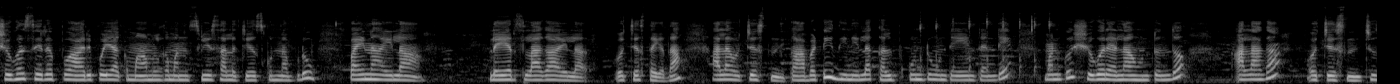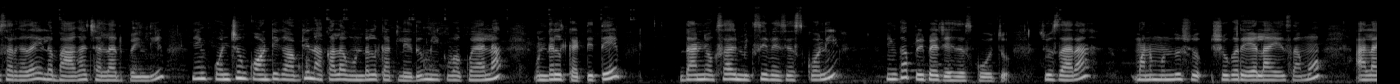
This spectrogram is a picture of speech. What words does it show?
షుగర్ సిరప్ ఆరిపోయాక మామూలుగా మనం స్వీట్స్ అలా చేసుకున్నప్పుడు పైన ఇలా లేయర్స్ లాగా ఇలా వచ్చేస్తాయి కదా అలా వచ్చేస్తుంది. కాబట్టి దీన్ని ఇలా కలుపుకుంటూ ఉంటే ఏంటంటే మనకు షుగర్ ఎలా ఉంటుందో అలాగా వచ్చేస్తుంది. చూసారు కదా ఇలా బాగా చల్లారిపోయింది. నేను కొంచెం క్వాంటిటీ కాబట్టి నాకు అలా ఉండలు కట్టలేదు. మీకు ఒకవేళ ఉండలు కట్టితే దాన్ని ఒకసారి మిక్సీ వేసేసుకొని ఇంకా ప్రిపేర్ చేసేసుకోవచ్చు. చూసారా మనం ముందు షుగర్ ఎలా వేసామో అలా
